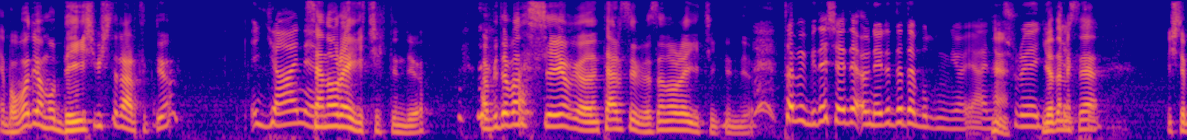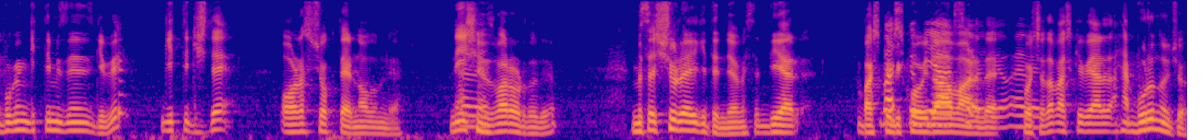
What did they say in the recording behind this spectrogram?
e baba diyorum o değişmiştir artık diyor. Yani Sen oraya gidecektin diyor. Ha bir de bana şey yapıyor yani ters yapıyor. Sen oraya gidecektin diyor. tabii bir de şeyde öneride de bulunuyor yani. Heh. Şuraya gideceksin. Ya da mesela işte bugün gittiğimiz deniz gibi gittik işte orası çok derin oğlum diyor. Ne Evet. işiniz var orada diyor. Mesela şuraya gidin diyor. Mesela diğer başka, bir Başka koy bir daha vardı. söylüyor, evet. Foça'da başka bir yerde. Ha burun ucu.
